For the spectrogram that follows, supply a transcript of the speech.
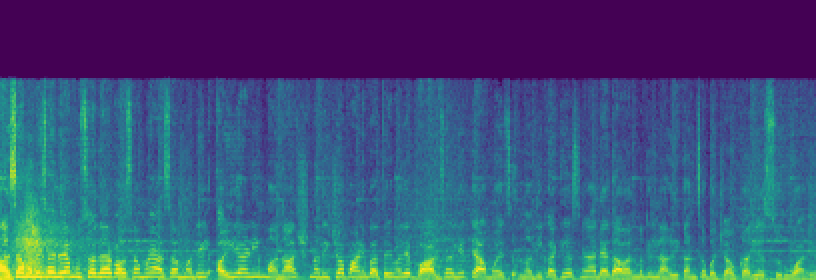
आसाममध्ये झालेल्या मुसळधार पावसामुळे आसाममधील अई आणि मनाश नदीच्या पाणी पातळीमध्ये वाढ झाली त्यामुळेच नदीकाठी असणाऱ्या गावांमधील नागरिकांचं बचाव कार्य सुरू आहे.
